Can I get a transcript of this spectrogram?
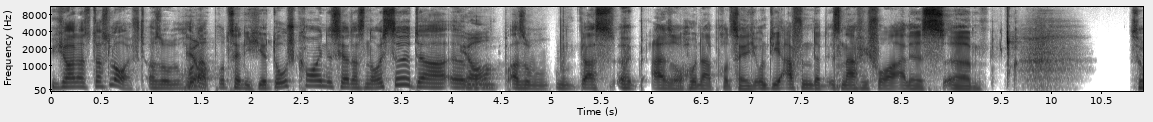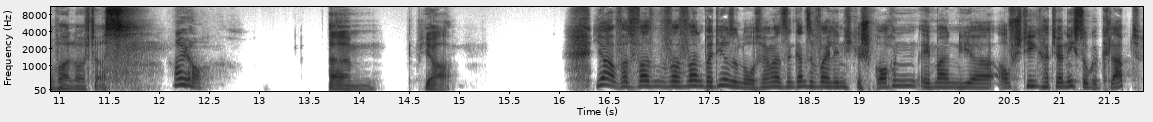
Ja, das, das läuft. Also hundertprozentig. Hier Dogecoin ist ja das Neueste. Da, ähm, Ja. also das, äh, also hundertprozentig. Und die Affen, das ist nach wie vor alles ähm, super läuft das. Ah ja. Ähm, ja. Ja, was, was, was war denn bei dir so los? Wir haben jetzt eine ganze Weile nicht gesprochen. Ich meine, hier Aufstieg hat ja nicht so geklappt.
